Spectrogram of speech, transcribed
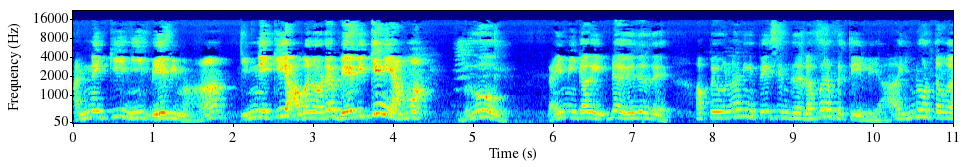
அன்னைக்கு நீ பேபிமா இன்னைக்கு அவனோட பேபிக்கு நீ அம்மா? ப்ரோ டைமிங்காக இப்படியா எழுதுறது? அப்ப ஒன்னா நீங்க பேசியிருந்த லவ்வரை பத்தி இல்லையா? இன்னொருத்தவங்க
